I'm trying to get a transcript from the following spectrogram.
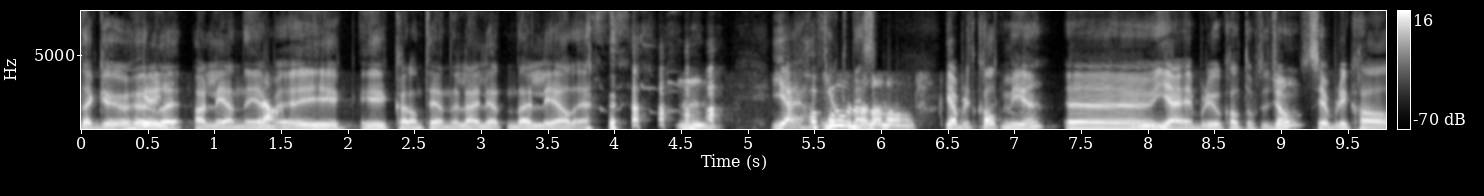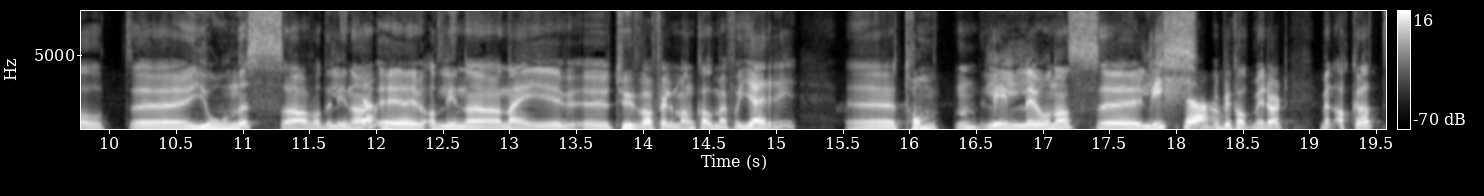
Det er gøy å høre Gøy. det alene hjemme i, i karanteneleiligheten der le av det. Mm. Jeg har faktisk. Jeg har blitt kalt mye. Eh, Jeg blir jo kalt Dr. Jones. Jeg blir kalt eh, Jones av Adelina. Ja. Eh, Adelina nei, Tuva Fellmann kaller meg for Jerry. Tomten. Lille-Jonas. Uh, Lich. Ja. Jeg blir kalt mye rart. Men akkurat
